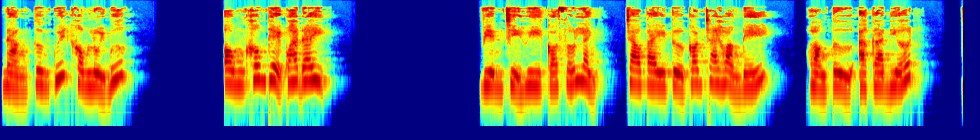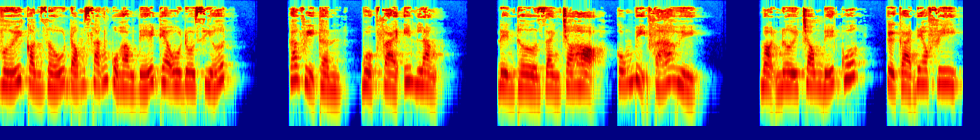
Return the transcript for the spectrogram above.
Nàng cương quyết không lùi bước. Ông không thể qua đây. Viên chỉ huy có sớ lệnh, trao tay từ con trai hoàng đế, hoàng tử Arcadius, với con dấu đóng sẵn của hoàng đế Theodosius. Các vị thần buộc phải im lặng. Đền thờ dành cho họ cũng bị phá hủy. Mọi nơi trong đế quốc, kể cả Delphi,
